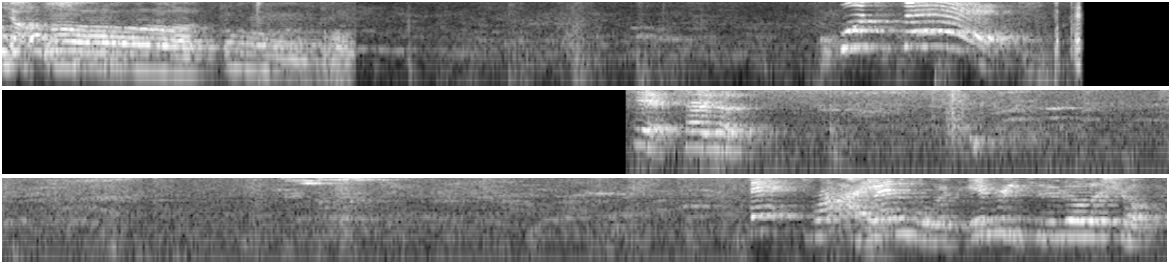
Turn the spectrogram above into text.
oh, Josh. oh. What's that? Here, try this. That's right. Available every $2 shop.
